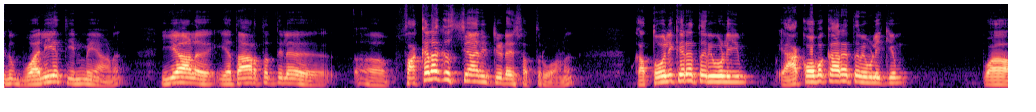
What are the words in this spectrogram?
ഇത് വലിയ തിന്മയാണ്. ഇയാൾ യഥാർത്ഥത്തിൽ സകല ക്രിസ്ത്യാനിറ്റിയുടെ ശത്രുവാണ്. കത്തോലിക്കരെ തെറിവിളിയും യാക്കോബക്കാരെ തെറിവിളിക്കും പ-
